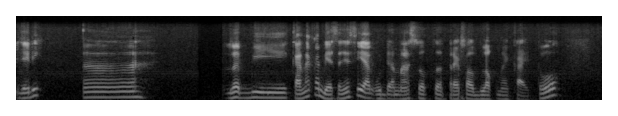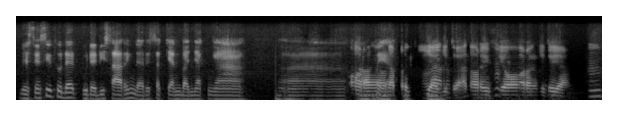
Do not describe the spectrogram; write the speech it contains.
Jadi uh, lebih karena kan biasanya sih yang udah masuk ke travel blog mereka itu biasanya sih itu udah udah disaring dari sekian banyaknya uh, orang yang ya, pergi ya gitu ya, atau review orang gitu ya. Hmm.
